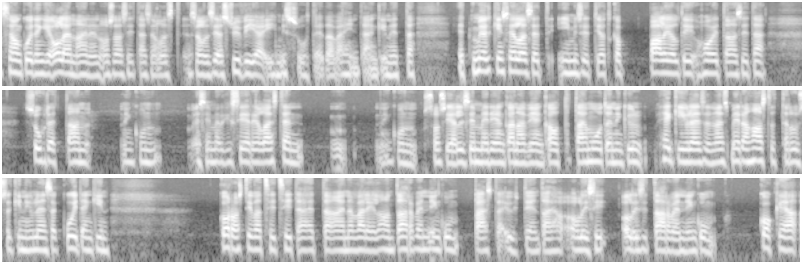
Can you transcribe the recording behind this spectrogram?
se on kuitenkin olennainen osa sitä sellaisia syviä ihmissuhteita vähintäänkin, että, että myöskin sellaiset ihmiset, jotka paljolti hoitaa sitä suhdettaan niin kuin esimerkiksi erilaisten niin kuin sosiaalisen median kanavien kautta tai muuten, niin kyllä hekin yleensä näissä meidän haastatteluissakin niin yleensä kuitenkin – korostivat sit sitä, että aina välillä on tarve niin kuin päästä yhteen tai olisi, olisi tarve niin kuin kokea,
